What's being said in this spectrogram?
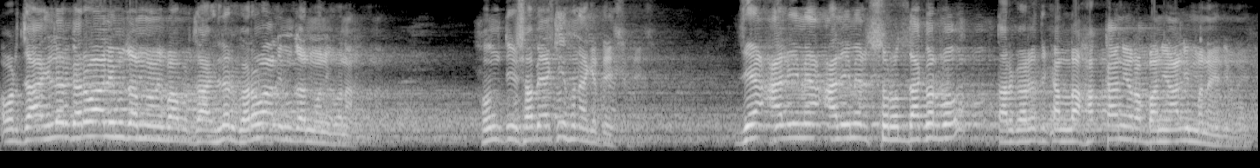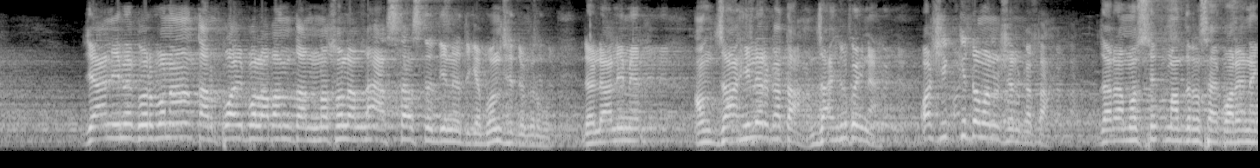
আবার জাহিলের ঘরেও আলিম জন্ম নিব, আবার জাহিলের ঘরেও আলিম জন্ম নিব না। হন্তি সব একই হোনা গেতেছে। যে আলিমে আলিমের শ্রদ্ধা করব, তার ঘরে থেকে আল্লাহ হাক্কানি রব্বানি আলিম বানাই দেব। যে আলিমে করব না, তার পয় বলাবান, তার নসল আল্লাহ আস্তে আস্তে দিনের দিকে বঞ্চিত করব। তাহলে আলিমের জাহিলের কথা, জাহিল কই না? অশিক্ষিত মানুষের কথা। যারা মসজিদ, মাদ্রাসায় পড়ে নাই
